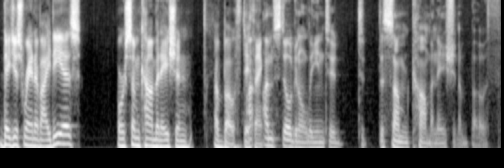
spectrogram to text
They just ran out of ideas, or some combination of both. Do you think? I, am still going to lean to, to to some combination of both.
